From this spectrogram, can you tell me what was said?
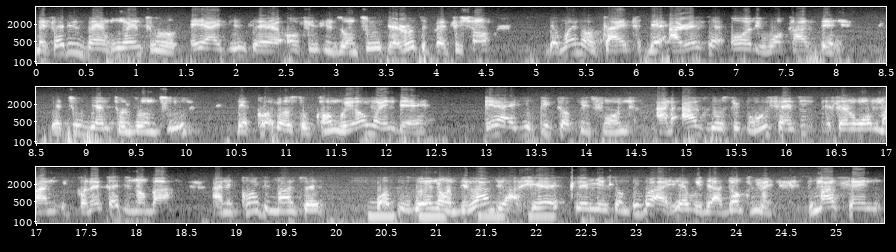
Mercedes Benz went to AIG's uh, office in Zone 2. They wrote a petition they went on site, they arrested all the workers there. They took them to zone two. They called us to come. We all went there. AIG picked up his phone and asked those people who sent it. They sent one man, he connected the number and he called the man and said, What is going on? The land you are here claiming some people are here with their document. The man sent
